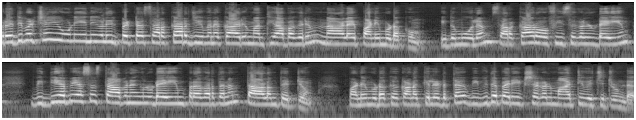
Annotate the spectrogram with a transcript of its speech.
പ്രതിപക്ഷ യൂണിയനുകളിൽപ്പെട്ട സർക്കാർ ജീവനക്കാരും അധ്യാപകരും നാളെ പണിമുടക്കും. ഇതുമൂലം സർക്കാർ ഓഫീസുകളുടെയും വിദ്യാഭ്യാസ സ്ഥാപനങ്ങളുടെയും പ്രവർത്തനം താളം തെറ്റും. പണിമുടക്ക് കണക്കിലെടുത്ത് വിവിധ പരീക്ഷകൾ മാറ്റിവെച്ചിട്ടുണ്ട്.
